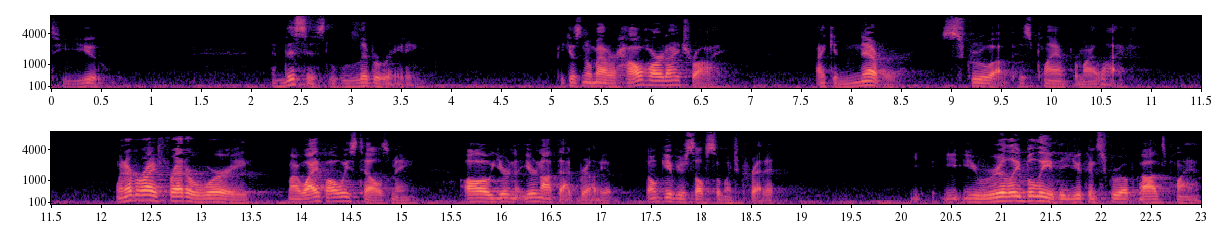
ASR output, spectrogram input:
to you. And this is liberating. Because no matter how hard I try, I can never screw up his plan for my life. Whenever I fret or worry, my wife always tells me, Oh, you're, you're not that brilliant. Don't give yourself so much credit. You, you really believe that you can screw up God's plan.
